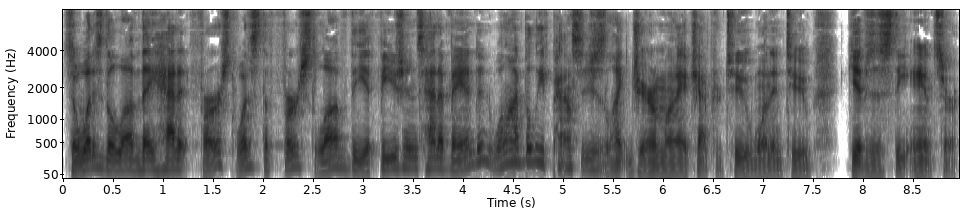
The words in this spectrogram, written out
So what is the love they had at first? What is the first love the Ephesians had abandoned? Well, I believe passages like Jeremiah chapter 2, 1 and 2 gives us the answer.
